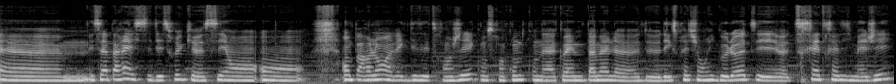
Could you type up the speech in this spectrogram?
euh, et ça pareil, c'est des trucs, c'est en, en, parlant avec des étrangers qu'on se rend compte qu'on a quand même pas mal euh, d'expressions rigolotes et euh, très très imagées.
